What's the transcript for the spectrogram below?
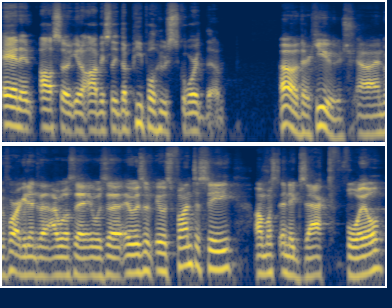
And in also, you know, obviously the people who scored them. Oh, they're huge. Uh, and before I get into that, I will say it was a it was a, it was fun to see almost an exact foil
